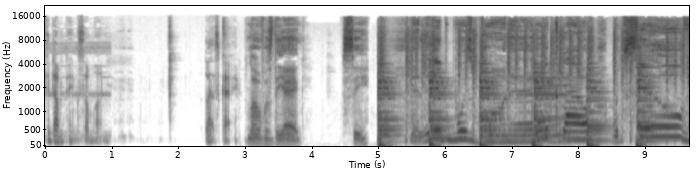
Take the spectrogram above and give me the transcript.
for dumping someone. Let's go. Love was the egg. See, and it was born in a cloud with silver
